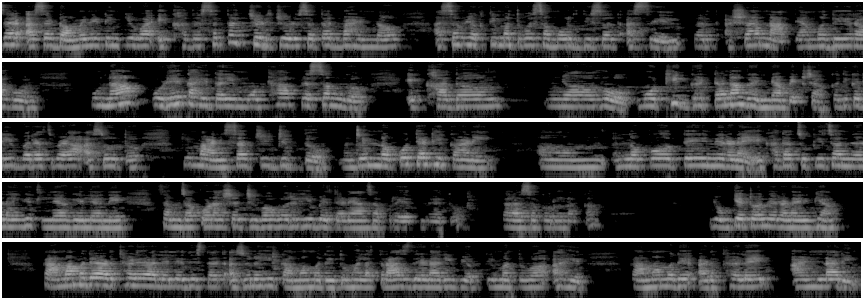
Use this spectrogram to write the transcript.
जर असं डॉमिनेटिंग किंवा एखादं सतत चिडचिड सतत भांडणं असं व्यक्तिमत्व समोर दिसत असेल तर अशा नात्यामध्ये राहून पुन्हा पुढे काहीतरी मोठा प्रसंग एखादं हो मोठी घटना घडण्यापेक्षा कधी कधी बऱ्याच वेळा असं होतं की माणसाची जिद्द म्हणजे नको त्या ठिकाणी नको ते निर्णय. एखादा चुकीचा निर्णय घेतल्या गेल्याने समजा कोणाच्या जीवावरही बेतण्याचा प्रयत्न येतो. तर असं करू नका. योग्य तो निर्णय घ्या. कामामध्ये अडथळे आलेले दिसत आहेत अजूनही कामामध्ये तुम्हाला त्रास देणारी व्यक्तिमत्व आहेत. कामामध्ये अडथळे आणणारी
